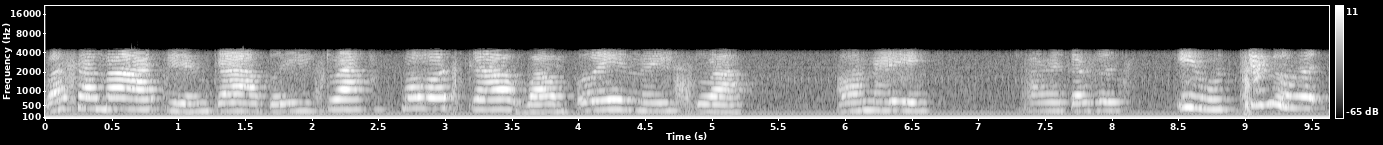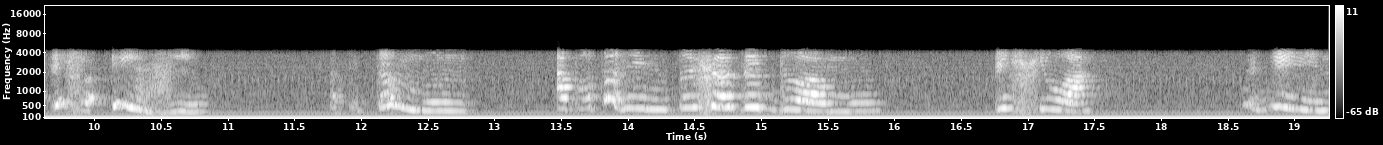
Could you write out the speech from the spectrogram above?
ваша матінка прийшла, молока вам принесла. Вони, вони кажуть, і утягнули, і з'їв. А потім, а потім він прийшов додому. Що? Тоді він,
